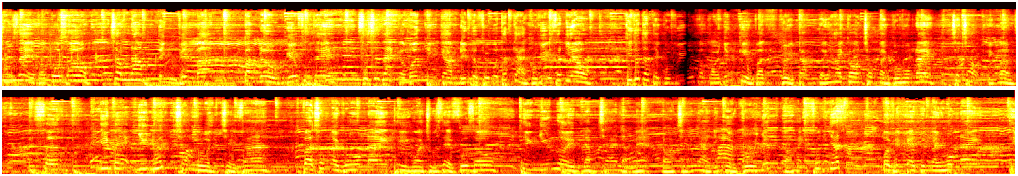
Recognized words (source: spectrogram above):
chú rể và cô dâu trăm năm tình viên mãn, bạn đầu nghĩa phu thê. Xin chân thành cảm ơn tình cảm đến từ phía của tất cả quý vị rất nhiều. khi tất toàn thể quý vị và có những kỷ vật gửi tặng tới hai con trong ngày vui hôm nay. Trân trọng kính mời Anh Sơn, nghi mẹ như nước trong nguồn chảy ra. Và trong ngày vui hôm nay thì ngoài chú rể cô dâu thì những người làm cha làm mẹ đó chính là những người vui nhất và hạnh phúc nhất. Bởi vì kể từ ngày hôm nay thì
